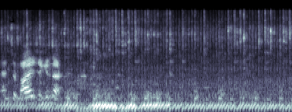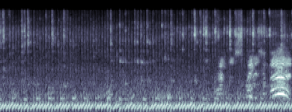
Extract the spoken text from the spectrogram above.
That's amazing, isn't it? Runs as sweet as a bird.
